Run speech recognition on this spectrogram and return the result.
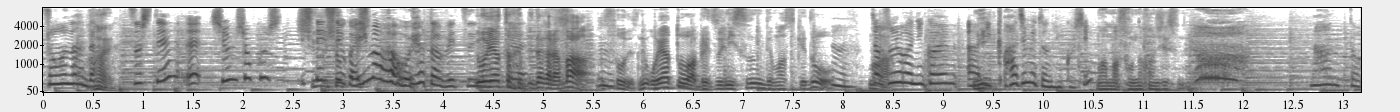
そうなんだ、はい。そしてえ就職ししてっていうか今は親とは別に親とだからまあ、うん。そうですね。親とは別に住んでますけど、うん、じゃあそれが二回あ、初めての引っ越し？まあまあそんな感じですね。なんと。な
